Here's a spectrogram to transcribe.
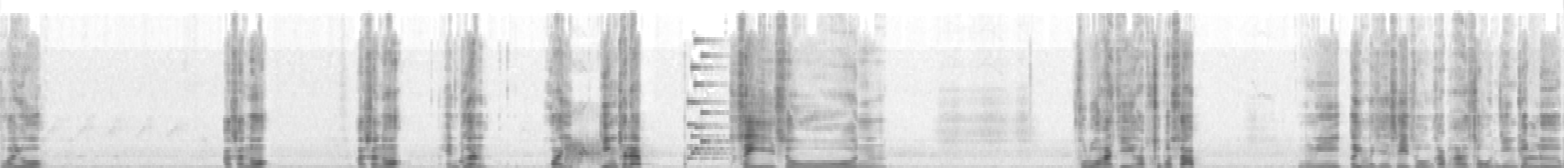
สวยอยู่ อาซาโนอาซาโนเห็นเพื่อนควายยิงฉลับ สี่ศูนย์ฟูรุฮาจิครับซูเปอร์ซับลูกนี้ เอ้ย ไม่ใช่สี่ศูนย์ครับห้าศูนย์ยิงจนลืม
